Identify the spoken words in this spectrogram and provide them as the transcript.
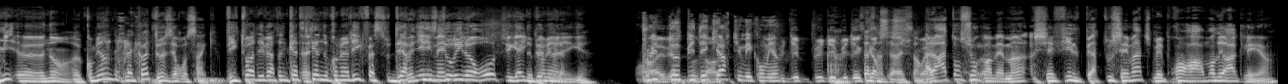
mi- euh, non, euh, combien la cote 2,05. Victoire d'Everton, quatrième de première ligue face au dernier mais historique 1000 euros, tu gagnes de première 2000. ligue. Plus Ouais, de deux buts d'écart, tu mets combien Plus, dé- plus début Ah, ça, d'écart. c'est intéressant. ouais. Alors attention quand même, hein. Sheffield perd tous ses matchs, mais prend rarement des raclés. Hein.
